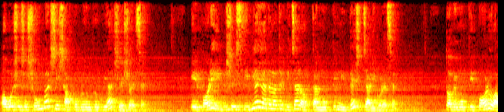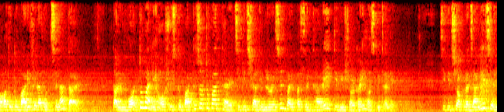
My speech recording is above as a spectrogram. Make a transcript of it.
অবশেষে সোমবার সেই সাক্ষ্য গ্রহণ প্রক্রিয়া শেষ হয়েছে। এরপরেই বিশেষ সিবিআই আদালতের বিচারক তার মুক্তির নির্দেশ জারি করেছেন। তবে মুক্তির পরও আপাতত বাড়ি ফেরা হচ্ছে না তার। কারণ বর্তমানে অসুস্থ পার্থ চট্টোপাধ্যায় চিকিৎসাধীন রয়েছেন বাইপাসের ধারে একটি বেসরকারি হসপিটালে। চিকিৎসকরা জানিয়েছেন,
